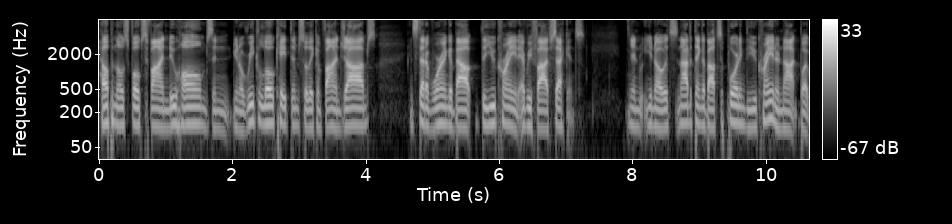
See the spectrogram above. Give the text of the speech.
helping those folks find new homes and, you know, relocate them so they can find jobs instead of worrying about the Ukraine every five seconds. And, you know, it's not a thing about supporting the Ukraine or not, but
